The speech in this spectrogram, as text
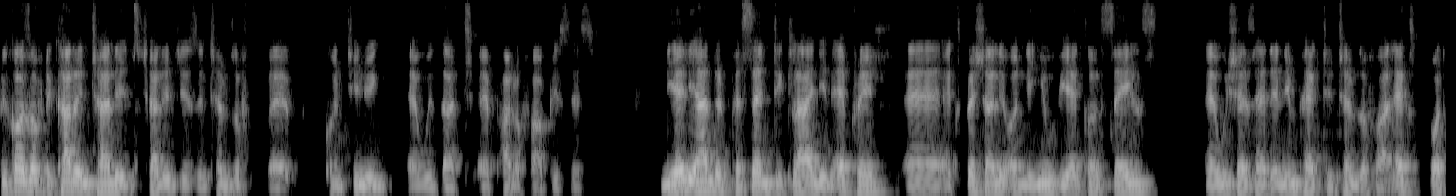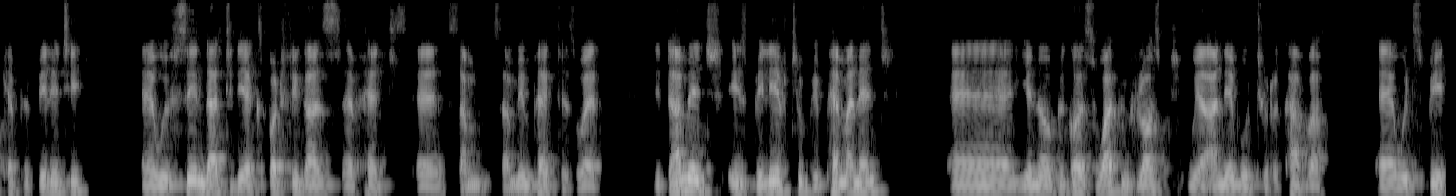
because of the current challenge, challenges in terms of uh, continuing uh, with that uh, part of our business. Nearly 100% decline in April, uh, especially on the new vehicle sales, which has had an impact in terms of our export capability. we've seen that the export figures have had some, some impact as well. The damage is believed to be permanent, uh, you know, because what we've lost, we are unable to recover uh, with speed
